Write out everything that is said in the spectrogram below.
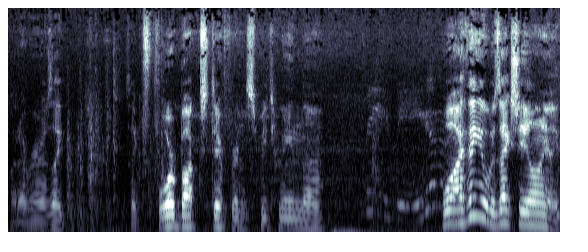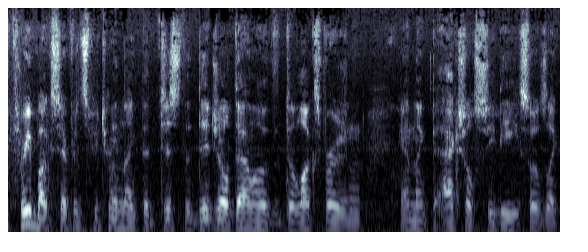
Whatever. It was like, it's like four bucks difference between the. Well, I think it was actually only like three bucks difference between like the just the digital download, the deluxe version, and like the actual CD. So it's like,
